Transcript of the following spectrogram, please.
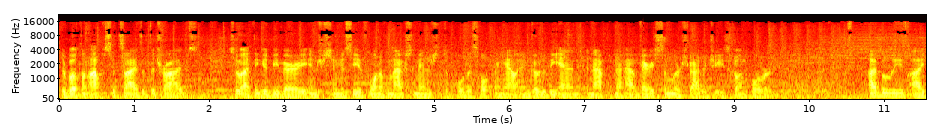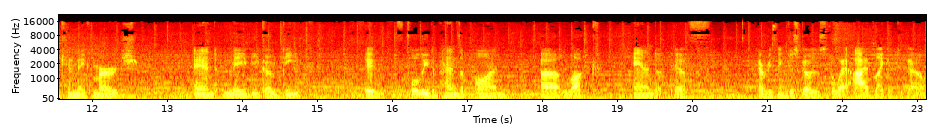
They're both on opposite sides of the tribes. So I think it'd be very interesting to see if one of them actually manages to pull this whole thing out and go to the end and have very similar strategies going forward. I believe I can make merge and maybe go deep. It fully depends upon uh, luck and if everything just goes the way I'd like it to go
